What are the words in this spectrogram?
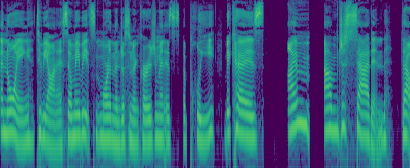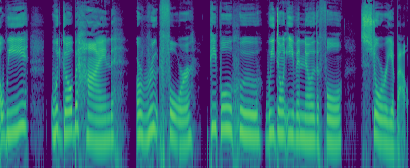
annoying, to be honest. So maybe it's more than just an encouragement, it's a plea because I'm I'm just saddened that we would go behind or root for people who we don't even know the full story about.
